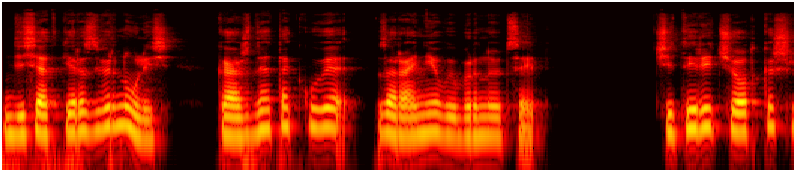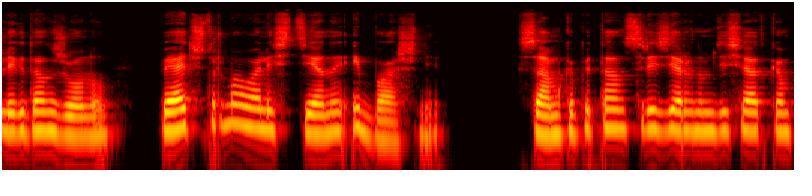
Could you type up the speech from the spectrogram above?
десятки развернулись, каждый атакуя заранее выбранную цель. Четыре четко шли к донжону, пять штурмовали стены и башни. Сам капитан с резервным десятком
